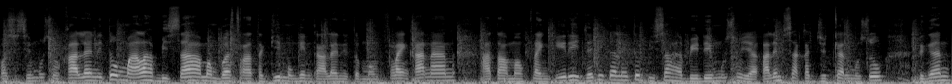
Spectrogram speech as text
posisi musuh kalian itu malah bisa membuat strategi. Mungkin kalian itu memflank kanan atau memflank kiri. Jadi kalian itu bisa HBD musuh ya. Kalian bisa kejutkan musuh dengan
